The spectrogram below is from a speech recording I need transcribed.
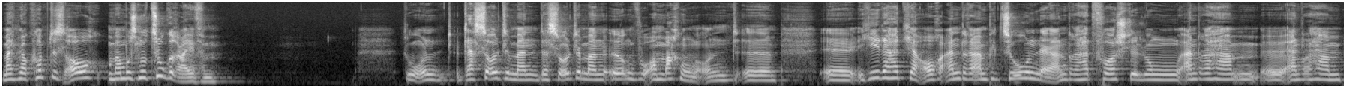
Manchmal kommt es auch, man muss nur zugreifen. So, und das sollte man, das sollte man irgendwo auch machen. Und äh, äh, jeder hat ja auch andere Ambitionen, andere hat Vorstellungen, andere haben, äh, andere haben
